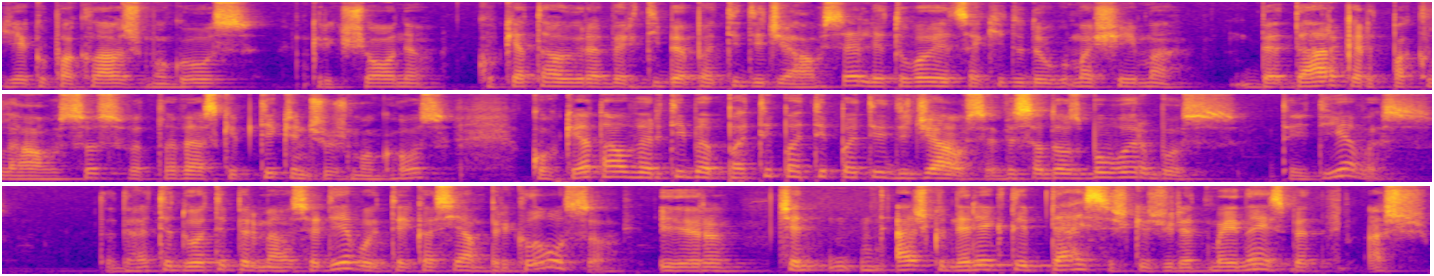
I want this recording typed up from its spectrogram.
jeigu paklaus žmogaus, krikščionio, kokia tau yra vertybė pati didžiausia, Lietuvoje atsakytų dauguma šeima. Bet dar kart paklausus, va tavęs kaip tikinčių žmogaus, kokia tau vertybė pati pati pati didžiausia, visada buvo ir bus. Tai Dievas. Tada atiduoti pirmiausia Dievui tai, kas jam priklauso. Ir čia, aišku, nereikia taip teisiškai žiūrėti mainais, bet aš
